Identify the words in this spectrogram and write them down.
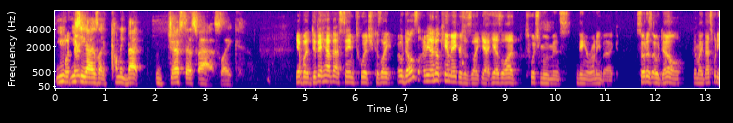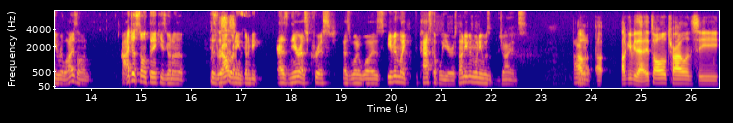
you you see guys like coming back just as fast, like. Yeah, but do they have that same twitch? Because like Odell's, I mean, I know Cam Akers is like, yeah, he has a lot of twitch movements being a running back. So does Odell, and like that's what he relies on. I just don't think he's gonna his this route is, running is gonna be as near as crisp as what it was even like the past couple years. Not even when he was with the Giants. I'll, I'll, I'll give you that. It's all trial and see.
